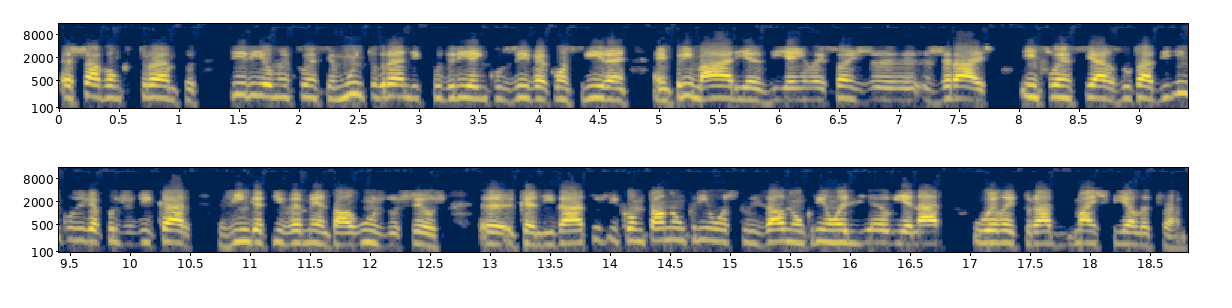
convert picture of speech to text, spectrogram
achavam que Trump teria uma influência muito grande e que poderia, inclusive, conseguir em, em primárias e em eleições uh, gerais influenciar resultados e, inclusive, a prejudicar vingativamente alguns dos seus uh, candidatos e, como tal, não queriam hostilizá-lo, não queriam alienar o eleitorado mais fiel a Trump.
